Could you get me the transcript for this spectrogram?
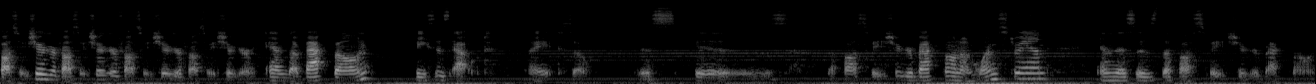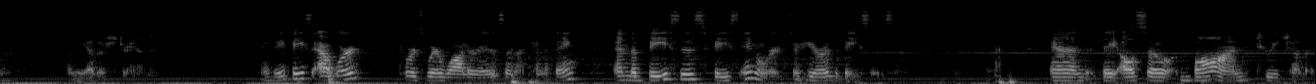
phosphate sugar, phosphate sugar, phosphate sugar, phosphate sugar. And the backbone faces out, right? So this is the phosphate sugar backbone on one strand, and this is the phosphate sugar backbone on the other strand. Okay, they face outward towards where water is and that kind of thing, and the bases face inward. So here are the bases. And they also bond to each other.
